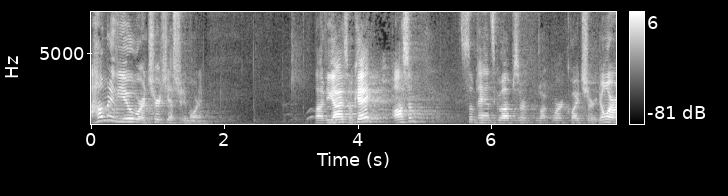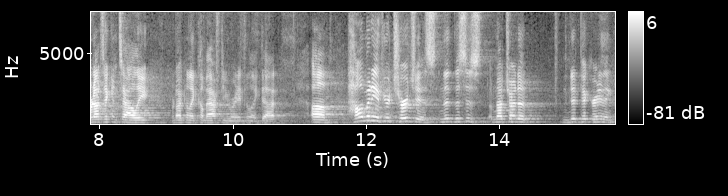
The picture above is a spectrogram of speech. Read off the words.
how many of you were in church yesterday morning? A lot of you guys, okay? Awesome. Some hands go up, so weren't quite sure. Don't worry, we're not taking tally. We're not going to come after you or anything like that. Um, how many of your churches, this is, I'm not trying to nitpick or anything,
